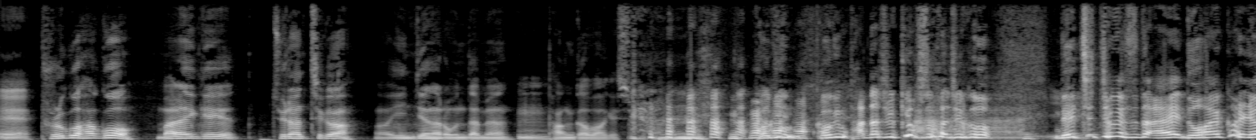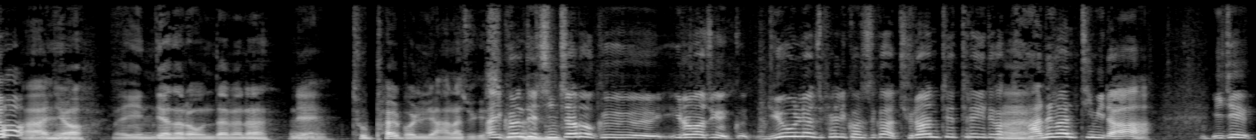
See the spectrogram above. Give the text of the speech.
예. 불구하고 만약에 듀란트가 어, 인디애나로 온다면 음. 반가워하겠습니다. 거긴 거긴 받아줄 게 없어가지고 이- 내치 쪽에서도 아예 너할 걸요. 아니요, 네, 인디애나로 온다면은 네. 두팔 벌려 안아주겠습니다. 아니 그런데 진짜로 그 이런 와중에 그 뉴올리언즈 펠리컨스가 듀란트 트레이드가 네. 가능한 팀이다. 이제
